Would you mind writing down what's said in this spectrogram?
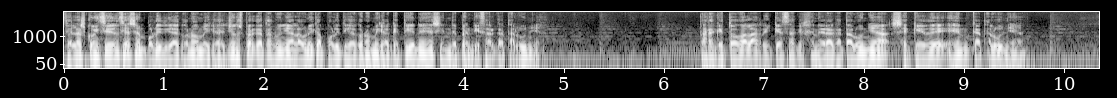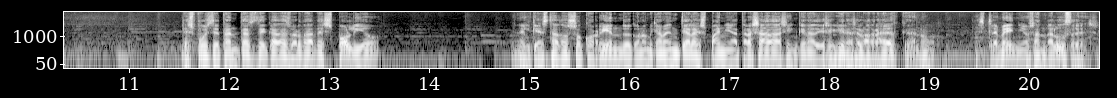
De las coincidencias en política económica. Junts per Cataluña, la única política económica que tiene es independizar Cataluña. Para que toda la riqueza que genera Cataluña se quede en Cataluña. Después de tantas décadas, ¿verdad?, de espolio, en el que ha estado socorriendo económicamente a la España atrasada sin que nadie siquiera se lo agradezca, ¿no? Extremeños, andaluces.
